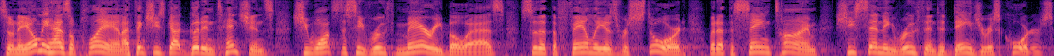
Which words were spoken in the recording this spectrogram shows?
So Naomi has a plan. I think she's got good intentions. She wants to see Ruth marry Boaz so that the family is restored, but at the same time, she's sending Ruth into dangerous quarters.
